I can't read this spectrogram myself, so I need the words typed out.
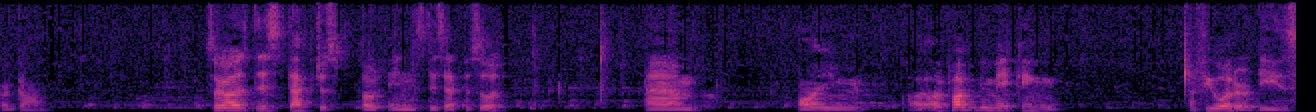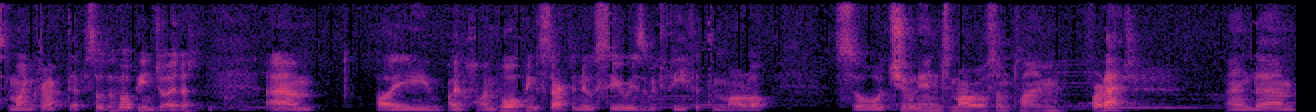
are gone. So guys, this that just about ends this episode. Um, I'm I, I'll probably be making a few other of these Minecraft episodes. I hope you enjoyed it. Um, I, I I'm hoping to start a new series with FIFA tomorrow, so tune in tomorrow sometime for that. And um,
